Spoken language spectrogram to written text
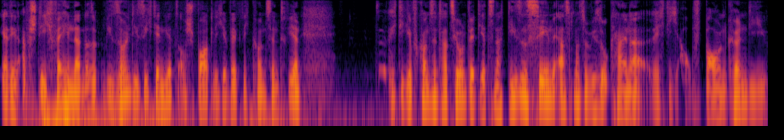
ja den Abstieg verhindern. Also wie sollen die sich denn jetzt aufs Sportliche wirklich konzentrieren? Richtige Konzentration wird jetzt nach diesen Szenen erstmal sowieso keiner richtig aufbauen können. Die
